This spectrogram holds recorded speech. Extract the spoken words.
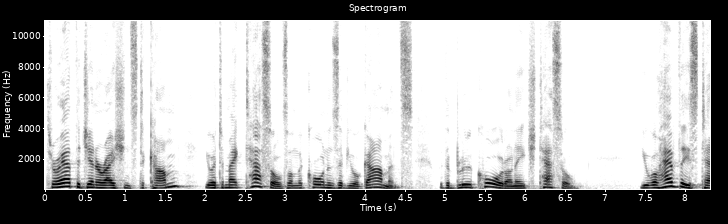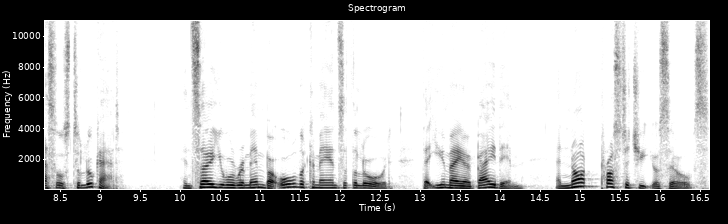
Throughout the generations to come, you are to make tassels on the corners of your garments, with a blue cord on each tassel. You will have these tassels to look at, and so you will remember all the commands of the Lord, that you may obey them, and not prostitute yourselves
